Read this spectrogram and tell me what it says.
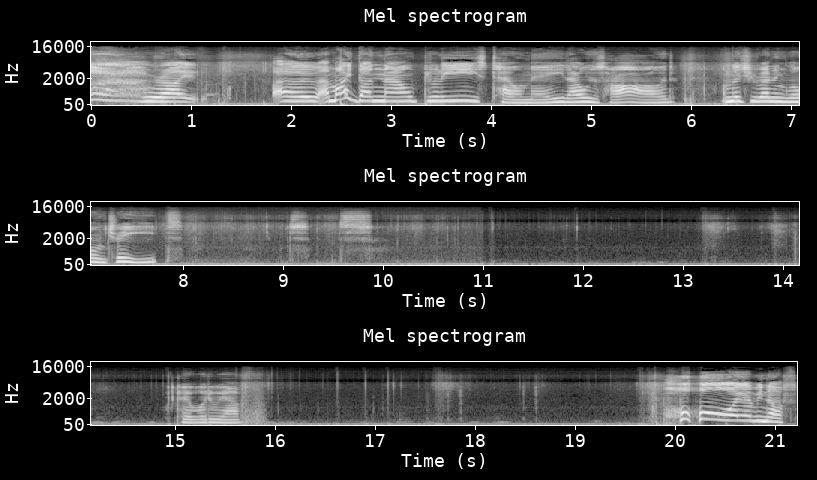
right. Uh, am I done now? Please tell me. That was hard. I'm literally running low on treats. Okay, what do we have? Oh, I have enough.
